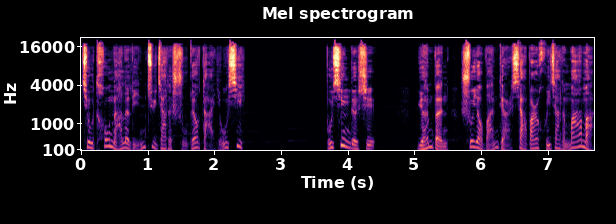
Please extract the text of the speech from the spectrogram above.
就偷拿了邻居家的鼠标打游戏。不幸的是，原本说要晚点下班回家的妈妈，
